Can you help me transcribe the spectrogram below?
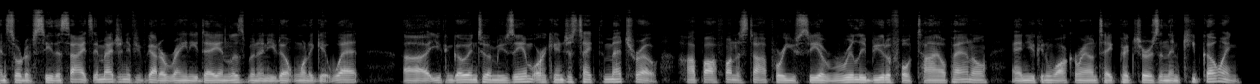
and sort of see the sights. Imagine if you've got a rainy day in Lisbon and you don't want to get wet. Uh, you can go into a museum or you can just take the metro, hop off on a stop where you see a really beautiful tile panel and you can walk around, take pictures, and then keep going.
